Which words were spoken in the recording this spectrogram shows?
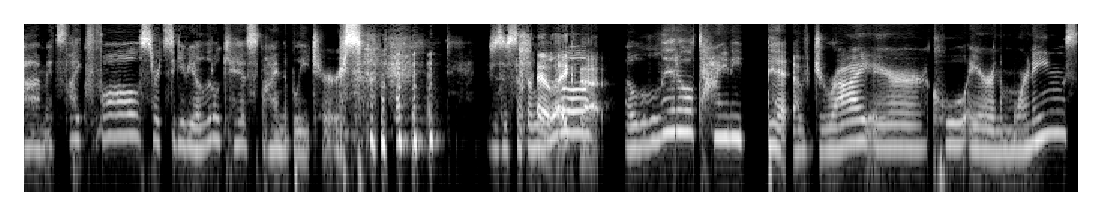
um, it's like fall starts to give you a little kiss behind the bleachers. it's just like a I little, like that. a little tiny bit of dry air, cool air in the mornings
